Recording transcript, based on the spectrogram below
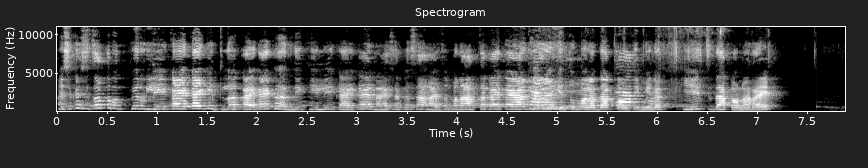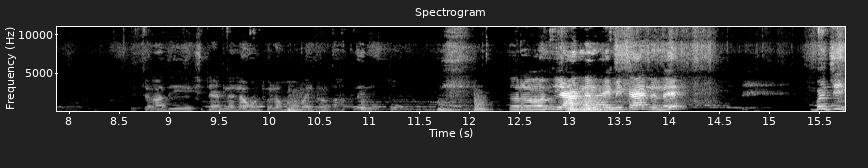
कशी कशी जत्रात फिरली? काय काय घेतलं? काय काय खरेदी केली? काय काय नाही सगळं सांगायचं. पण आता काय काय आणलं हे तुम्हाला दाखवते मी नक्कीच दाखवणार आहे. त्याच्याला आधी स्टँडला लावून ठेवला मोबाईल होता हातला दिसतो तर हे आणलेलं आहे मी काय आणलेलं आहे? भजी.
